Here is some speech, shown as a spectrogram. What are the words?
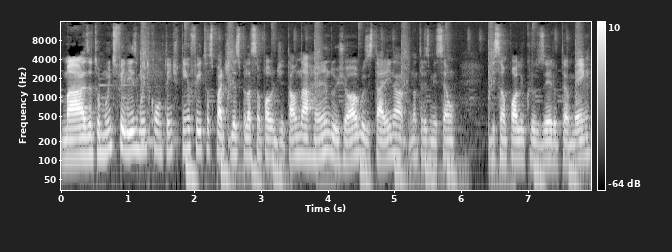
Mas eu estou muito feliz, muito contente. tenho feito as partidas pela São Paulo Digital, narrando os jogos. Estarei na, na transmissão de São Paulo e Cruzeiro também.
